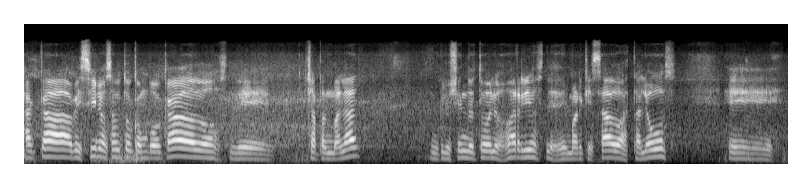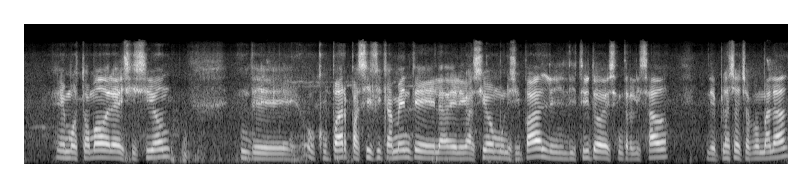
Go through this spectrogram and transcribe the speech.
Acá vecinos autoconvocados de Chapadmalal, incluyendo todos los barrios, desde Marquesado hasta Lobos, eh, hemos tomado la decisión de ocupar pacíficamente la delegación municipal del distrito descentralizado de Playa Chapamalá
